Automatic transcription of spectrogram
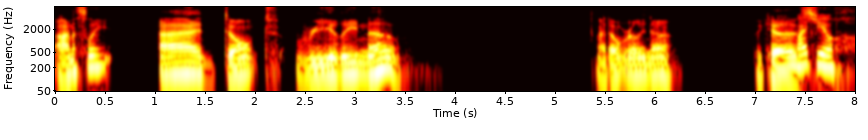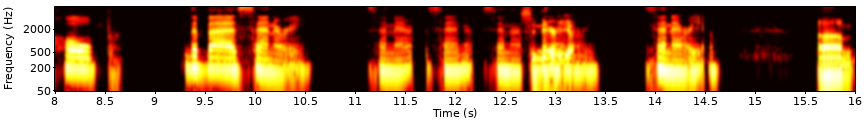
Honestly, I don't really know. I don't really know because. What do you hope the best scenario? Scenario? Scenario? Scenario. Scenario. Um,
